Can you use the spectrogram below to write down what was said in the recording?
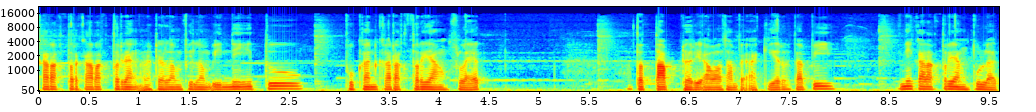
karakter-karakter yang ada dalam film ini itu bukan karakter yang flat, tetap dari awal sampai akhir, tapi ini karakter yang bulat.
